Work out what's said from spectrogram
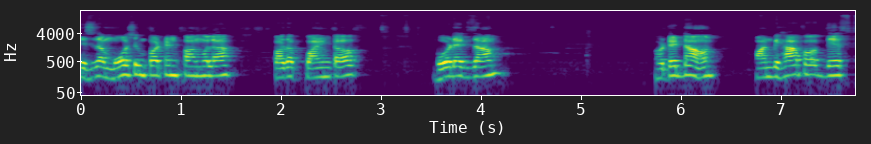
this is the most important formula for the point of board exam. Note it down. On behalf of this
